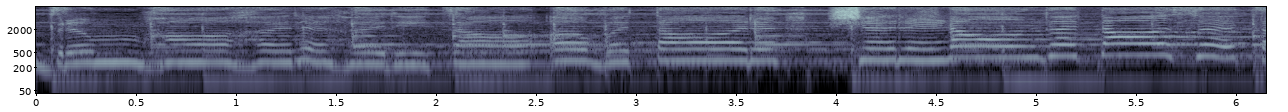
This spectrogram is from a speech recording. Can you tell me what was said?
ब्रह्मा हर हरिचा अवतार शरणांगता सता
